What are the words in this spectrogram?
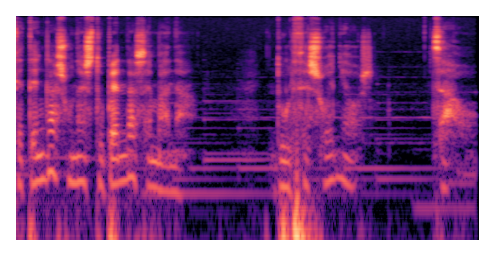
Que tengas una estupenda semana. Dulces sueños. 早。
